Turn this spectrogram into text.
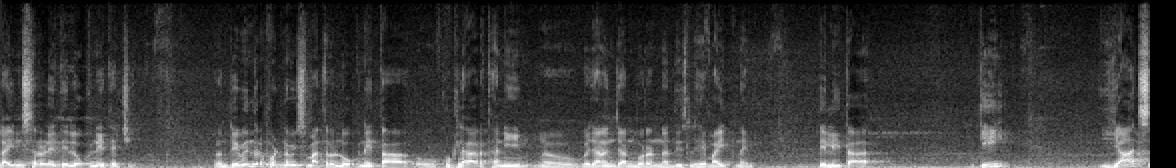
लाईन सरळ येते लोकनेत्याची. पण देवेंद्र फडणवीस मात्र लोकनेता कुठल्या अर्थाने गजानन जानबोरांना दिसले हे माहीत नाही. ते लिहितात की याच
